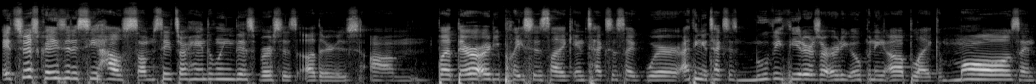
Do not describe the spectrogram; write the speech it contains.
It's just crazy to see how some states are handling this versus others. Um, but there are already places like in Texas, like where I think in Texas, movie theaters are already opening up, like malls, and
